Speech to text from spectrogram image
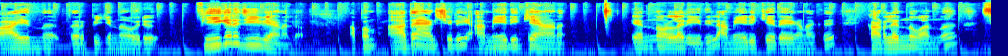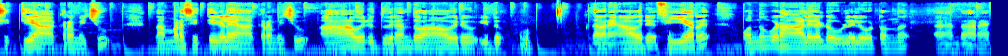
വായെന്ന് തെറിപ്പിക്കുന്ന ഒരു ഭീകര ജീവിയാണല്ലോ അപ്പം അത് ആക്ച്വലി അമേരിക്കയാണ് എന്നുള്ള രീതിയിൽ അമേരിക്ക ഇതേ കണക്ക് കടലിൽ നിന്ന് വന്ന് സിറ്റിയെ ആക്രമിച്ചു. നമ്മുടെ സിറ്റികളെ ആക്രമിച്ചു. ആ ഒരു ദുരന്തം ആ ഒരു ഇതും എന്താ പറയാ ആ ഒരു ഫിയർ ഒന്നും കൂടെ ആളുകളുടെ ഉള്ളിലോട്ടൊന്ന് എന്താ പറയാ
